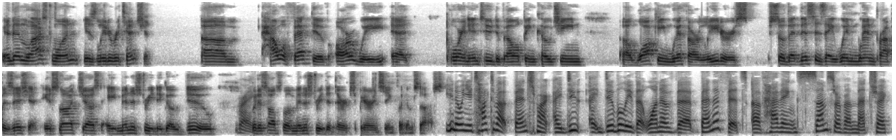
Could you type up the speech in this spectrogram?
And then last one is leader retention. Um, how effective are we at pouring into developing, coaching, uh, walking with our leaders so that this is a win-win proposition. It's not just a ministry to go do, right. but it's also a ministry that they're experiencing for themselves. You know, when you talked about benchmark, I do I do believe that one of the benefits of having some sort of a metric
